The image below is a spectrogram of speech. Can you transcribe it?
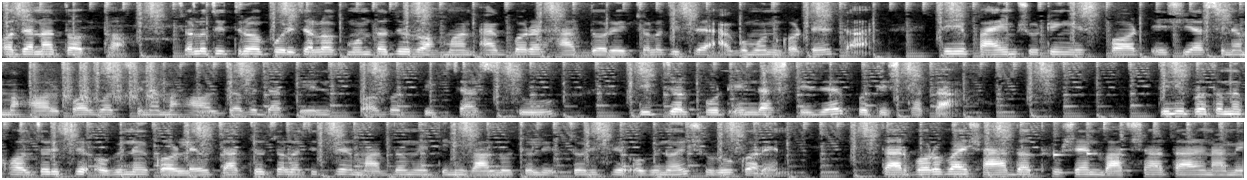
অজানা তথ্য। চলচ্চিত্র পরিচালক মন্তাজুর রহমান আকবরের হাত ধরে চলচ্চিত্রে আগমন ঘটে তার। তিনি Fahim shooting spot, Asia cinema hall, Parbat cinema hall, Jobeda film Parbat pictures to Dipjol food ইন্ডাস্ট্রিজের প্রতিষ্ঠাতা। তিনি প্রথমে খল চরিত্রে অভিনয় করলেও চাচু চলচ্চিত্রের মাধ্যমে তিনি চলি- চরিত্রে অভিনয় শুরু করেন। তার বড় ভাই শাহাদাত হোসেন বাদশাহ তার নামে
